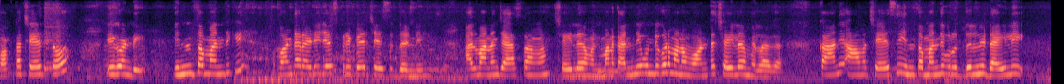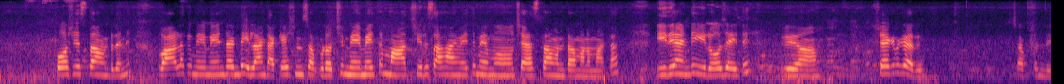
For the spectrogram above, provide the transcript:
ఒక్క చేత్తో. ఇగోండి ఇంతమందికి వంట రెడీ చేసి ప్రిపేర్ చేసిద్దండి. అది మనం చేస్తామా? చేయలేమండి. మనకు అన్నీ ఉండి కూడా మనం వంట చేయలేము ఇలాగా. కానీ ఆమె చేసి ఇంతమంది వృద్ధుల్ని డైలీ పోషిస్తూ ఉంటుందండి. వాళ్ళకి మేము ఏంటంటే ఇలాంటి అకేషన్స్ అప్పుడు వచ్చి మేమైతే మా చిరు సహాయం అయితే మేము చేస్తూ ఉంటాం అన్నమాట. ఇదే అండి ఈరోజు అయితే శేఖర్ గారు చెప్పండి.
